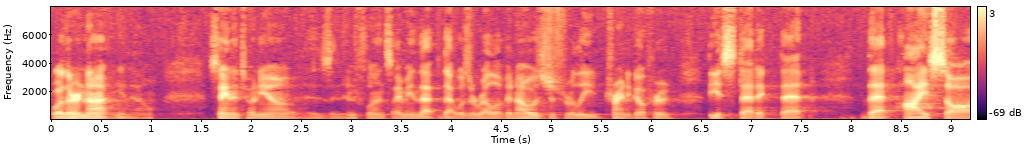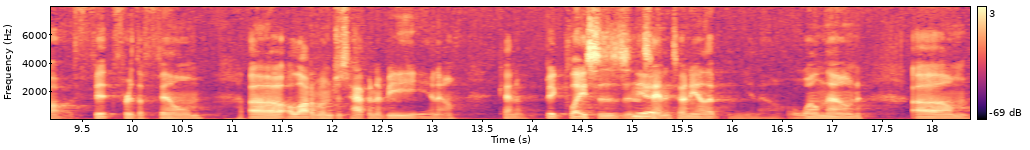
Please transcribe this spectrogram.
whether or not you know San Antonio is an influence. I mean that that was irrelevant. I was just really trying to go for the aesthetic that that I saw fit for the film. Uh, a lot of them just happen to be you know kind of big places in Yeah. San Antonio that you know well known. Um,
